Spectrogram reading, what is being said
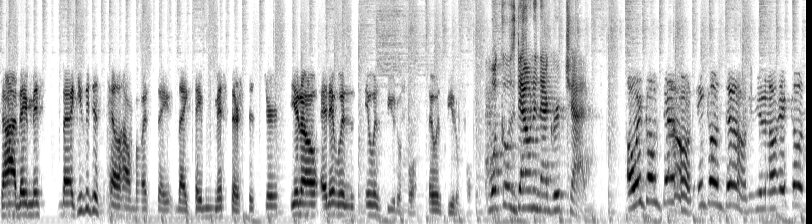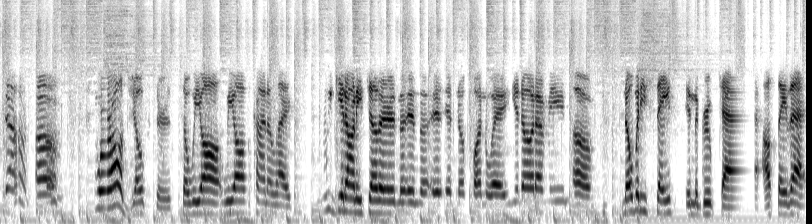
God, they missed like you could just tell how much they like they missed their sister, you know, and it was it was beautiful. It was beautiful. What goes down in that group chat? Oh, it goes down. It goes down. You know, it goes down. Um, we're all jokesters, so we all we all kind of like we get on each other in the in the in a fun way. You know what I mean? Um, nobody's safe in the group chat. I'll say that.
